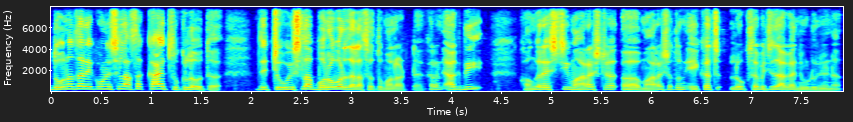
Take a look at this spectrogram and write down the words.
दोन हजार एकोणीसला असं काय चुकलं होतं? जे चोवीसला बरोबर झालं असं तुम्हाला वाटतं? कारण अगदी काँग्रेसची महाराष्ट्र महाराष्ट्रातून एकच लोकसभेची जागा निवडून येणं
